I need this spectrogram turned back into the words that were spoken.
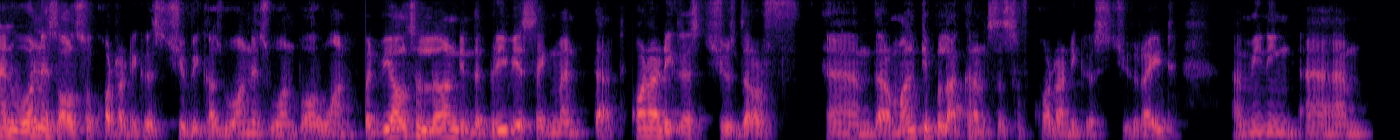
and one is also quadratic residue because one is one power one. But we also learned in the previous segment that quadratic residues there are um, there are multiple occurrences of quadratic residue, right? Uh, meaning um,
